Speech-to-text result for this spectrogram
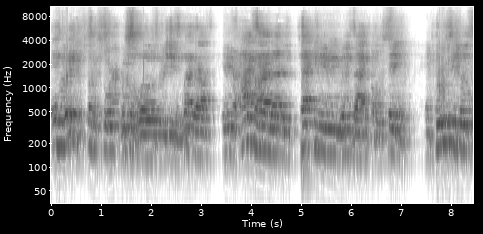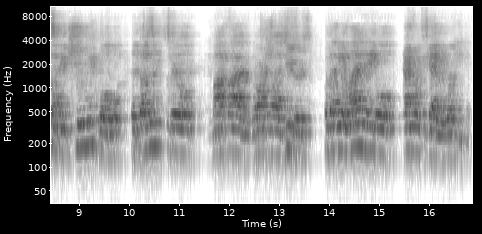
in the wake of some historic whistleblowers, breaches, and letdowns, it is a high time that the tech community wins back the public stadium and proves to build something truly global that doesn't still modify or marginalize users, but that we align and enable everyone together working together.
